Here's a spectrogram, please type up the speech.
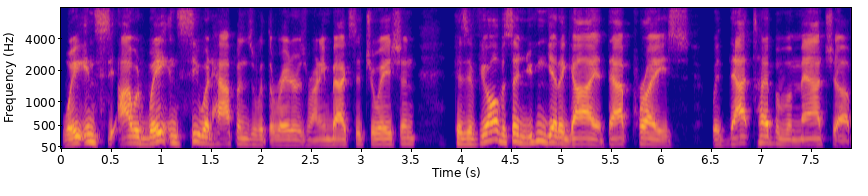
wait and see. I would wait and see what happens with the Raiders running back situation. Because if you all of a sudden you can get a guy at that price with that type of a matchup,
